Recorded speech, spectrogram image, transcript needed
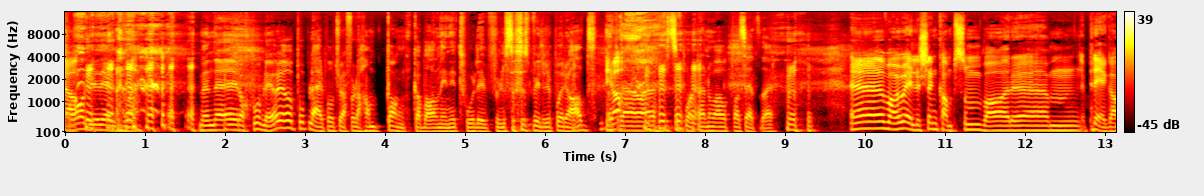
Å, Gud hjelpe meg. Men uh, Rocco ble jo populær på Trafford da han banka ballen inn i to Liverpool-spillere på rad. Ja. Var- Supporterne var oppe av setet der. Det var jo ellers en kamp som var eh, prega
